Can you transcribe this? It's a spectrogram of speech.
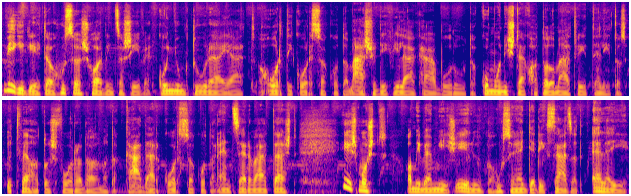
Végigélte a 20-as, 30-as évek konjunktúráját, a horti korszakot, a második világháborút, a kommunisták hatalom átvételét, az 56-os forradalmat, a Kádár korszakot, a rendszerváltást, és most, amiben mi is élünk, a 21. század elejé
